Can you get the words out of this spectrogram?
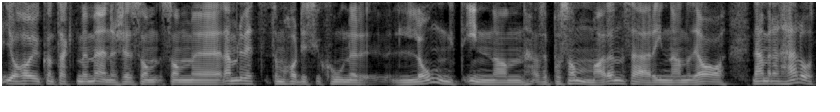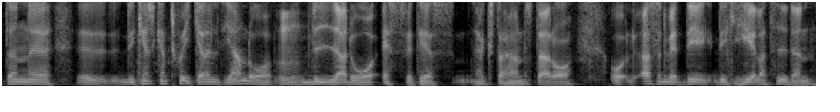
jag har ju kontakt med managers som, som, eh, nej, men du vet, som har diskussioner långt innan, alltså på sommaren så här innan, ja, nej men den här låten, eh, eh, vi kanske kan tweaka den lite grann då via då SVTs högsta höns där då. Och, alltså du vet, det, det är hela tiden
